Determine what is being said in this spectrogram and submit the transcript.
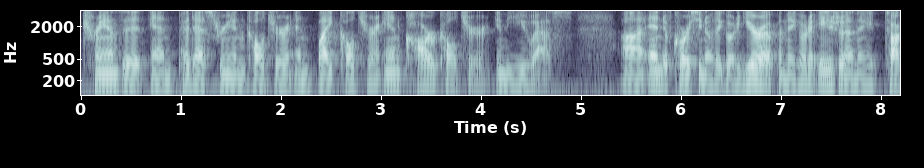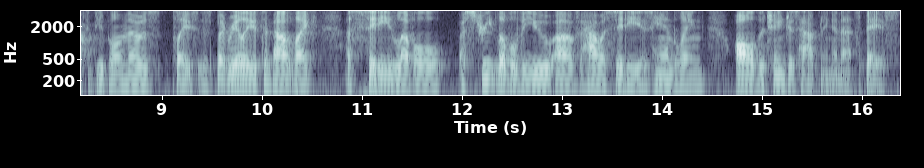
transit and pedestrian culture and bike culture and car culture in the US. Uh, and of course, you know, they go to Europe and they go to Asia and they talk to people in those places. But really, it's about like a city level, a street level view of how a city is handling all the changes happening in that space.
